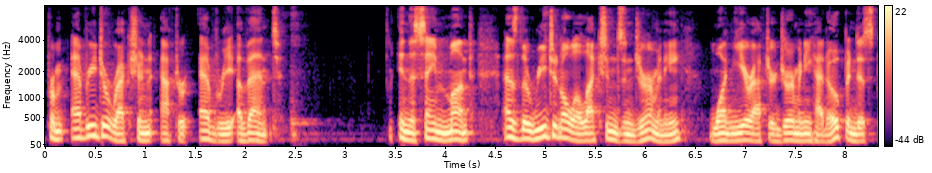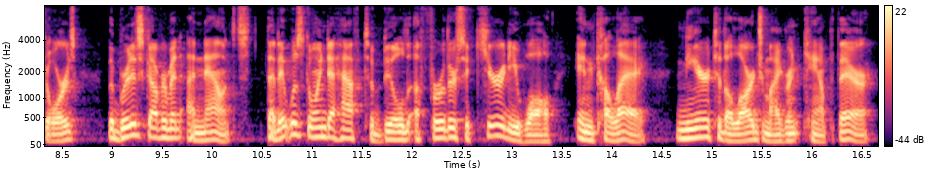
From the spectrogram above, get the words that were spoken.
from every direction after every event. In the same month as the regional elections in Germany, one year after Germany had opened its doors, the British government announced that it was going to have to build a further security wall in Calais, near to the large migrant camp there.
